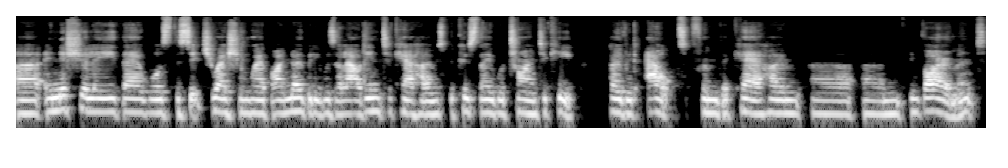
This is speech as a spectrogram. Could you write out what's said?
Uh, initially, there was the situation whereby nobody was allowed into care homes because they were trying to keep COVID out from the care home uh, um, environment.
